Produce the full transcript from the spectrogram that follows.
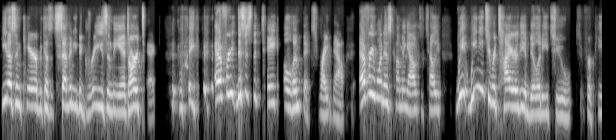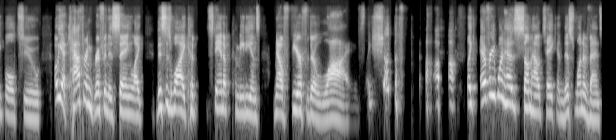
he doesn't care because it's 70 degrees in the Antarctic. Like every this is the take Olympics right now. Everyone is coming out to tell you we we need to retire the ability to for people to oh yeah Catherine Griffin is saying like this is why co- stand-up comedians now fear for their lives. Like shut the f- like everyone has somehow taken this one event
